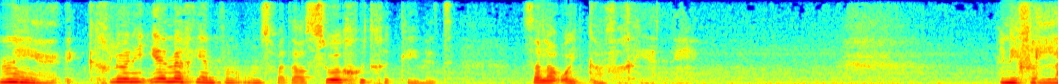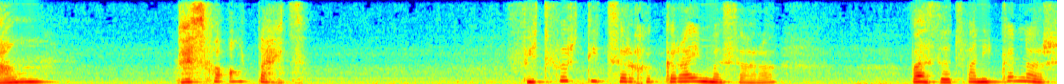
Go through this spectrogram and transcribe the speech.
Nee, ek glo nie enigiemand van ons wat haar so goed geken het, sal haar ooit kan vergeet nie. En die verlang dis vir altyd. Wie het vir Titser gekry, Mesara? Was dit van die kinders?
